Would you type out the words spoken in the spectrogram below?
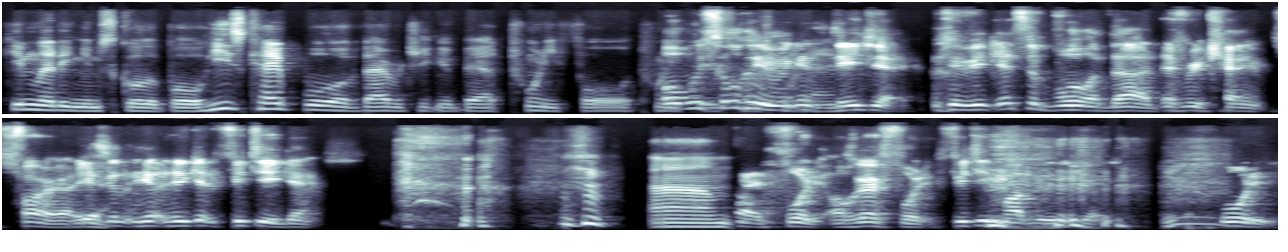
keep letting him score the ball. He's capable of averaging about 24, 22 Well, we saw him against. DJ. If he gets the ball like that every game, far out. He's gonna he'll get 50 a game. um, Right, 40. I'll go 40. 50 might be. 40.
